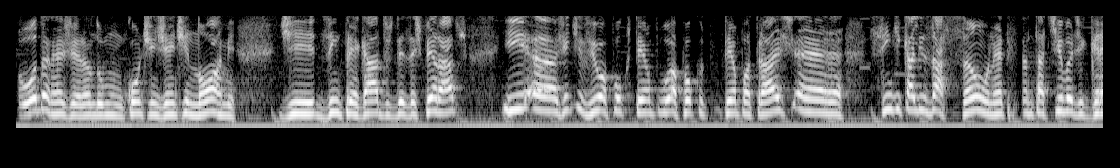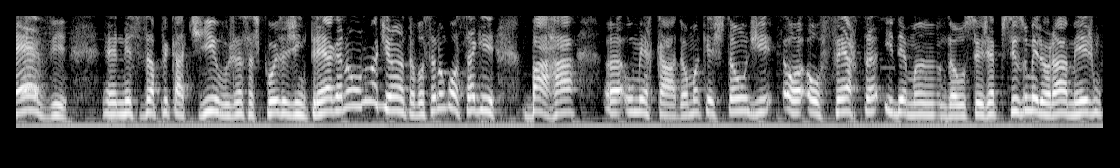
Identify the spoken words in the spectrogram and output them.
toda, né, gerando um contingente enorme de desempregados desesperados. E uh, a gente viu há pouco tempo, há pouco tempo atrás, é, sindicalização, né, tentativa de greve é, nesses aplicativos, nessas coisas de entrega. Não, não adianta, você não consegue barrar uh, o mercado. É uma questão de oferta e demanda, ou seja, é preciso melhorar melhorar mesmo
